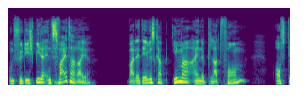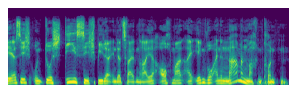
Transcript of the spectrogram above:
Und für die Spieler in zweiter Reihe war der Davis Cup immer eine Plattform, auf der sich und durch die sich Spieler in der zweiten Reihe auch mal irgendwo einen Namen machen konnten.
